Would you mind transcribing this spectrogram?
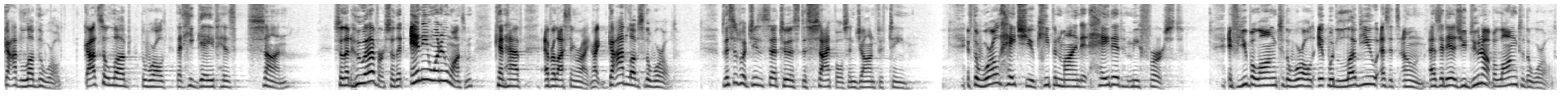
God loved the world. God so loved the world that he gave his son so that whoever, so that anyone who wants him can have everlasting right. Right? God loves the world. This is what Jesus said to his disciples in John 15. If the world hates you, keep in mind it hated me first. If you belong to the world, it would love you as its own. As it is, you do not belong to the world,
